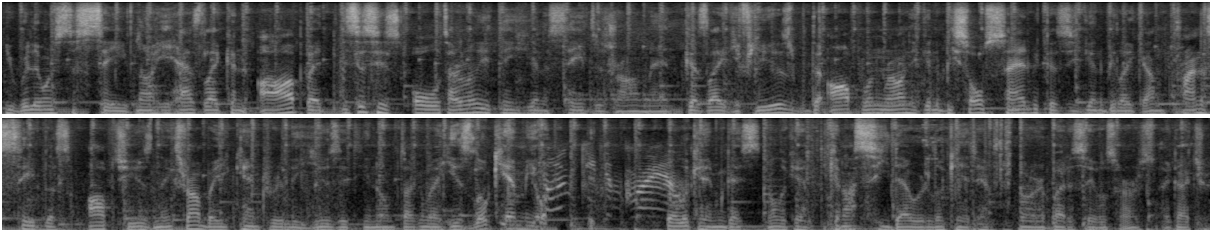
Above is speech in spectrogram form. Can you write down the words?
He really wants to save. Now, he has like an op, but this is his ult. I don't really think he's gonna save this round, man. Because like, if you use the op one round, he's gonna be so sad because he's gonna be like, I'm trying to save this op to use next round, but you can't really use it. You know what I'm talking about? He's looking at me. Yo, look at him, guys. Don't look at him. You cannot see that we're looking at him. Don't worry about the Sabelosaurus. I got you.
